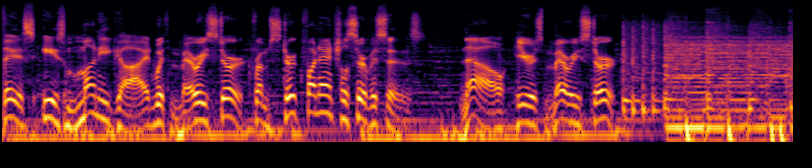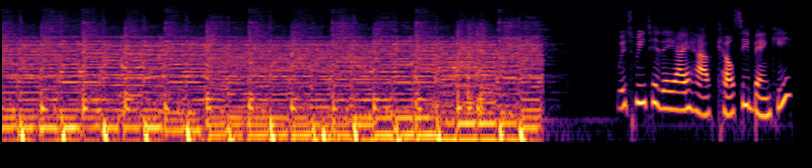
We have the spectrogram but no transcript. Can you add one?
This is Money Guide with Mary Stirk from Stirk Financial Services. Now, here's Mary Stirk. With me today, I have Kelsey Banky.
